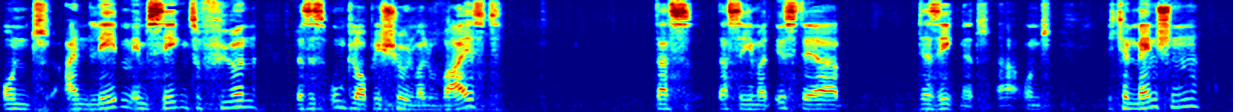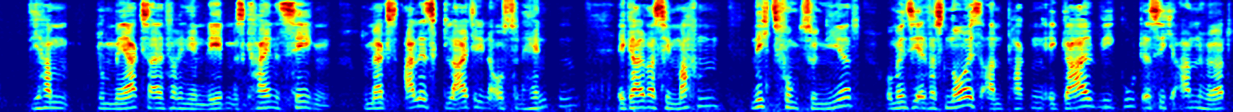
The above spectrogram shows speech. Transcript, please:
Und ein Leben im Segen zu führen, das ist unglaublich schön, weil du weißt, dass, dass da jemand ist, der, der segnet. Ja? Und ich kenne Menschen, die haben, du merkst einfach in ihrem Leben, ist kein Segen. Du merkst, alles gleitet ihnen aus den Händen, egal was sie machen, nichts funktioniert. Und wenn sie etwas Neues anpacken, egal wie gut es sich anhört,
